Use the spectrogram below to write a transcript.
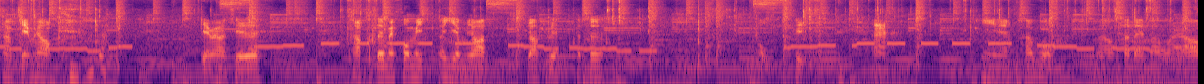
เอาเกมไม่ออก เกมไม่ออกเฉยเลยเอาคัตเตอร์ไมโครมิกเอ้ยเยี่ยมยอด ยอดเลยคัตเตอร์ โอเค อะ นี่นะครับผม เราก็ได้มาแล้ว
